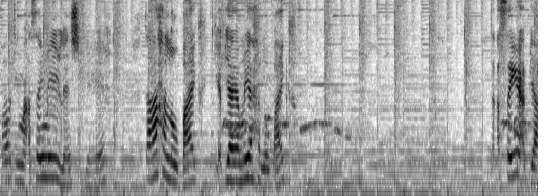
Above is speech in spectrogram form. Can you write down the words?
ဟောဒီမှာအစိမ်းလေးတွေလည်းရှိတယ်။ဒါက Hello Bike ဒီအပြာရောင်လေးက Hello Bike ။ဒါအစိမ်းရဲ့အပြာ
